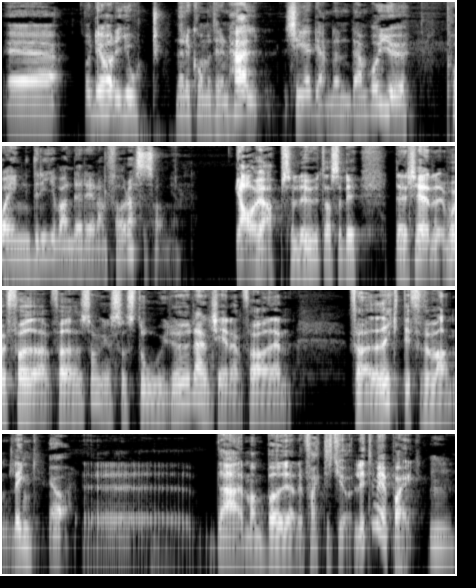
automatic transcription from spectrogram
eh, och det har det gjort när det kommer till den här kedjan. Den, den var ju poängdrivande redan förra säsongen. Ja, ja absolut. Alltså det, den kedjan, var ju förra, förra säsongen så stod ju den kedjan för en, för en riktig förvandling. Ja. Eh, där man började faktiskt göra lite mer poäng. Mm.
